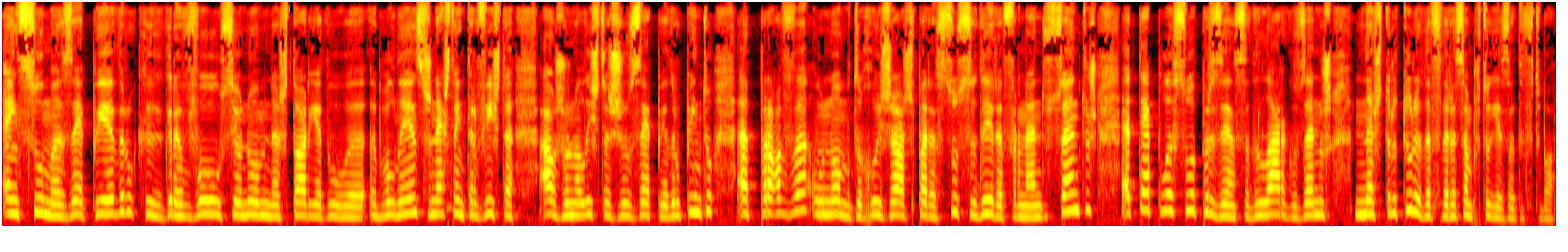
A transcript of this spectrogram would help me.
Em suma, Zé Pedro, que gravou o seu nome na história do uh, Belenenses, nesta entrevista ao jornalista José Pedro Pinto, aprova o nome de Rui Jorge para suceder a Fernando Santos, até pela sua presença de largos anos na estrutura da Federação Portuguesa de Futebol.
